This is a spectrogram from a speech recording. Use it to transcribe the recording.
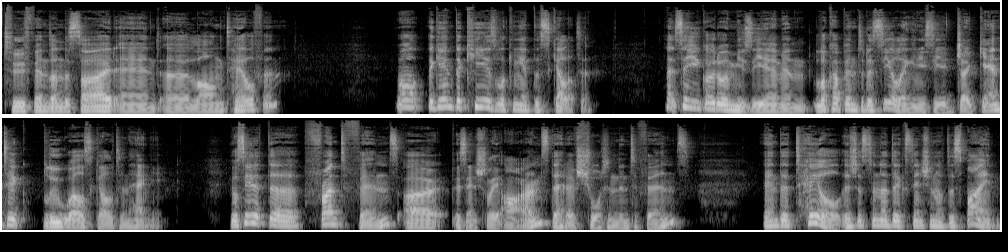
Two fins on the side and a long tail fin? Well, again, the key is looking at the skeleton. Let's say you go to a museum and look up into the ceiling and you see a gigantic blue whale skeleton hanging. You'll see that the front fins are essentially arms that have shortened into fins, and the tail is just another extension of the spine,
